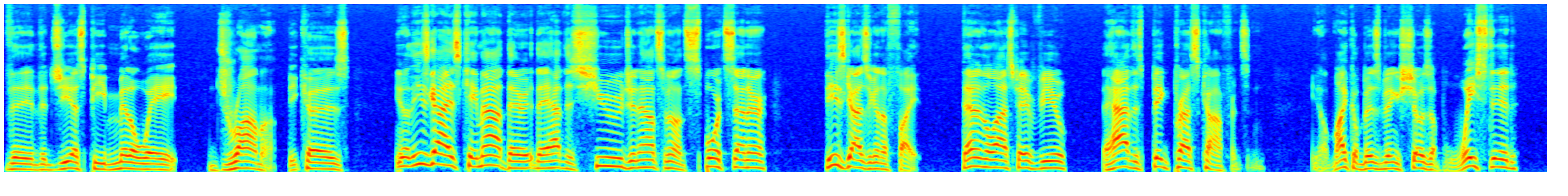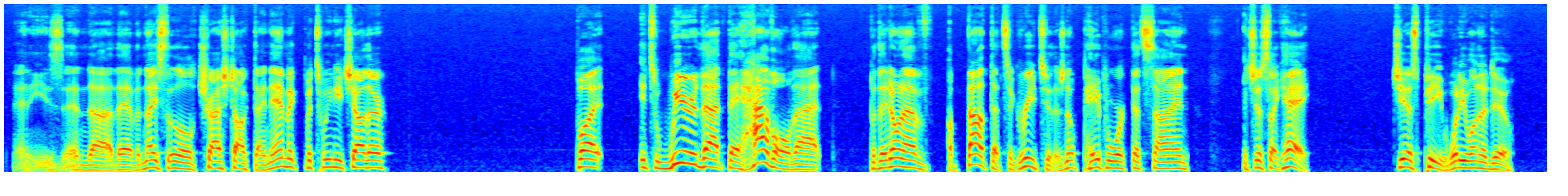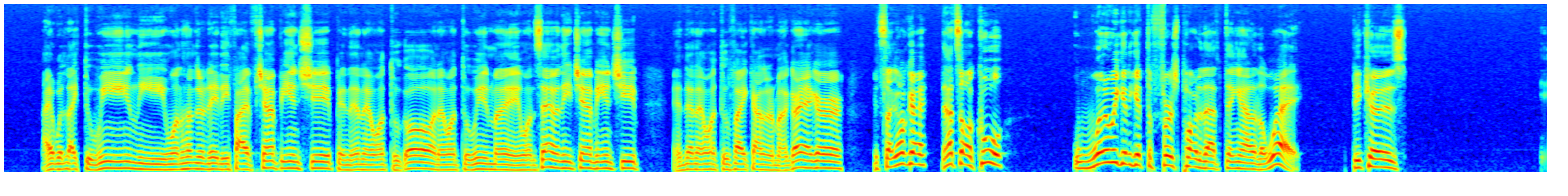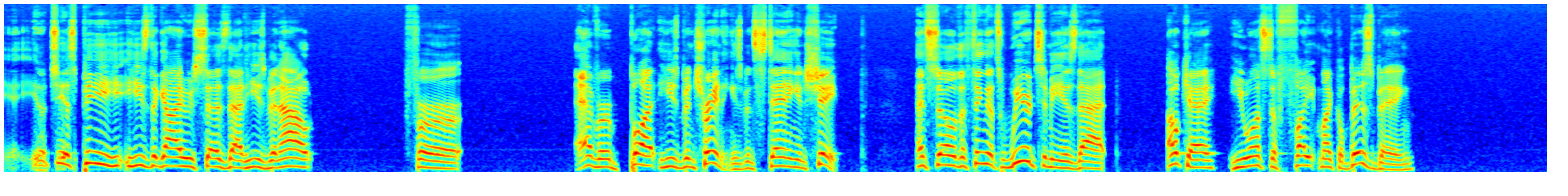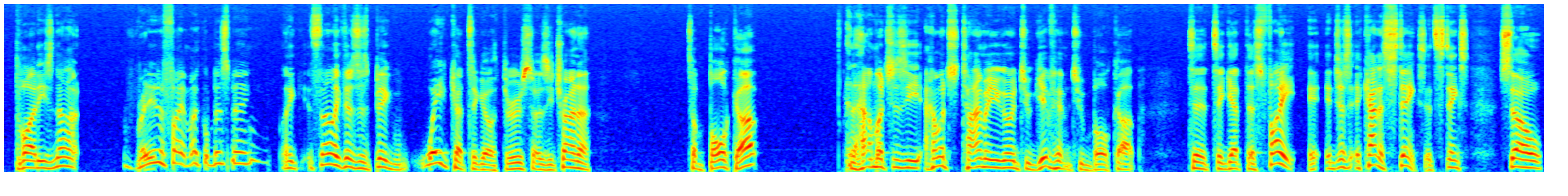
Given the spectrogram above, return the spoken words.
the the GSP middleweight drama because you know these guys came out there they had this huge announcement on SportsCenter. These guys are going to fight. Then in the last pay per view, they have this big press conference, and you know Michael Bisping shows up wasted, and he's and uh, they have a nice little trash talk dynamic between each other. But it's weird that they have all that, but they don't have a bout that's agreed to. There's no paperwork that's signed. It's just like, hey, GSP, what do you want to do? I would like to win the 185 championship, and then I want to go and I want to win my 170 championship, and then I want to fight Conor McGregor. It's like, okay, that's all cool. When are we going to get the first part of that thing out of the way? Because, you know, GSP, he's the guy who says that he's been out for ever, but he's been training, he's been staying in shape. And so the thing that's weird to me is that, okay, he wants to fight Michael Bisping, but he's not ready to fight Michael Bisping. Like it's not like there's this big weight cut to go through. So is he trying to to bulk up? And how much is he? How much time are you going to give him to bulk up to to get this fight? It, it just it kind of stinks. It stinks. So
